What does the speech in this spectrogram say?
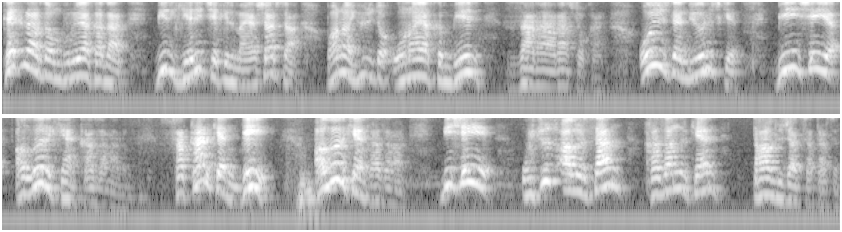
tekrardan buraya kadar bir geri çekilme yaşarsa bana yüzde ona yakın bir zarara sokar. O yüzden diyoruz ki bir şeyi alırken kazanalım. Satarken değil, alırken kazanalım. Bir şeyi ucuz alırsan kazanırken daha güzel satarsın.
